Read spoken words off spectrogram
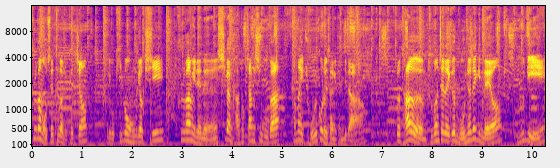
쿨감 5세트가 좋겠죠. 그리고 기본 공격 시 쿨감이 되는 시간 가속 장신구가 상당히 좋을 거로 예상이 됩니다. 그리고 다음 두 번째 덱은 모녀 덱인데요. 루디,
